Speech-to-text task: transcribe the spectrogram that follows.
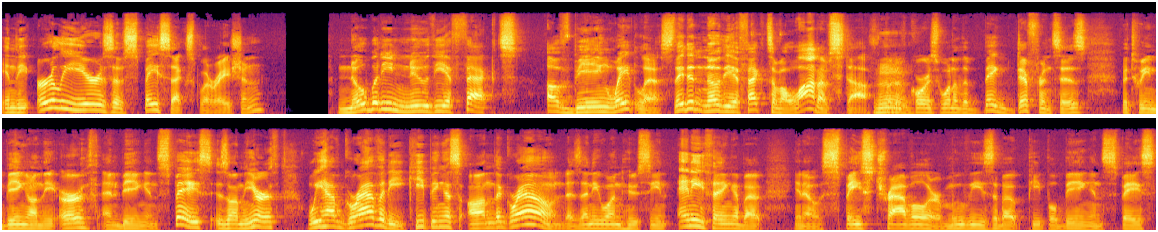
in the early years of space exploration, nobody knew the effects of being weightless. They didn't know the effects of a lot of stuff, but of course, one of the big differences between being on the Earth and being in space is on the Earth, we have gravity keeping us on the ground. As anyone who's seen anything about, you know, space travel or movies about people being in space,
